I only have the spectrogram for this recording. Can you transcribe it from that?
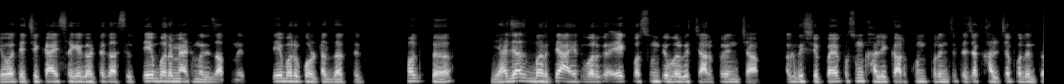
किंवा त्याचे काय सगळे घटक असतील ते बरं मॅटमध्ये जात नाहीत ते बरं कोर्टात जात नाहीत. फक्त ह्या ज्या भरत्या आहेत वर्ग एक पासून ते वर्ग चार पर्यंतच्या अगदी शिपायापासून खाली कारकून पर्यंत त्याच्या खालच्या पर्यंत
